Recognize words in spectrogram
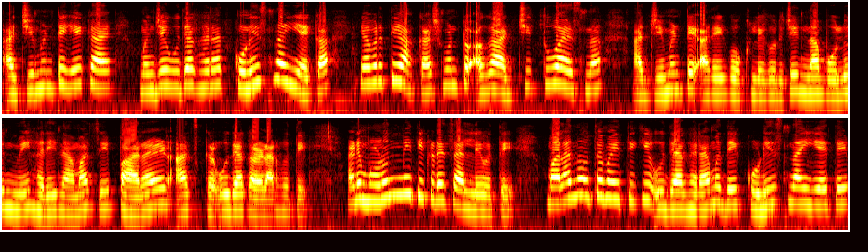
आजी म्हणते हे काय? म्हणजे उद्या घरात कोणीच नाही आहे का? यावरती आकाश म्हणतो अगं आजी तू आहेस ना? आजी म्हणते अरे गोखले गुरुजींना बोलून मी हरिनामाचे पारायण आज उद्या करणार होते. आणि म्हणून मी तिकडे चालले होते. मला नव्हतं माहिती की उद्या घरामध्ये कोणीच नाही आहे ते.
